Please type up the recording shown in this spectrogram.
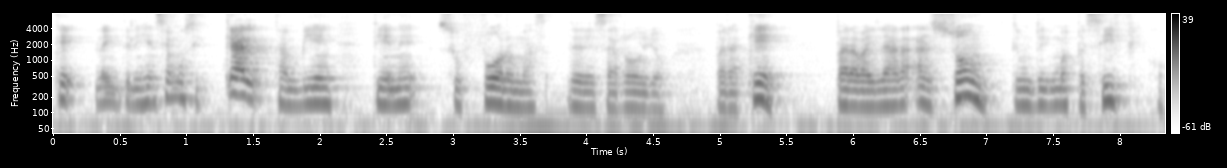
que la inteligencia musical también tiene sus formas de desarrollo. ¿Para qué? Para bailar al son de un ritmo específico,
